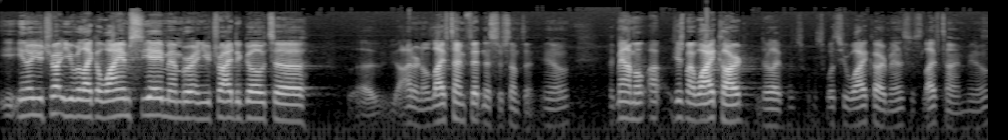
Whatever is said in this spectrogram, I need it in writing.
you know, you, try, you were like a YMCA member and you tried to go to uh, I don't know, Lifetime Fitness or something. You know, like man, I'm a, uh, here's my Y card. They're like, what's, what's, your Y card, man? It's just Lifetime. You know.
